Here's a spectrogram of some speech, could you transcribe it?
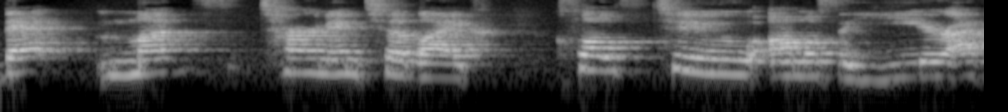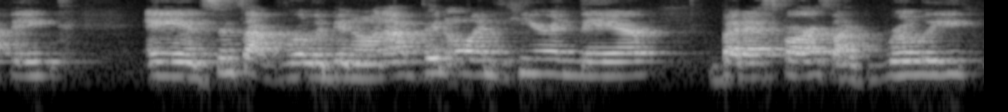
that months turn into like close to almost a year, I think. And since I've really been on, I've been on here and there, but as far as like really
